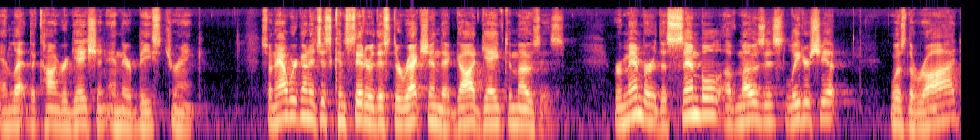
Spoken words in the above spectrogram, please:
and let the congregation and their beasts drink. So now we're going to just consider this direction that God gave to Moses. Remember, the symbol of Moses' leadership was the rod.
